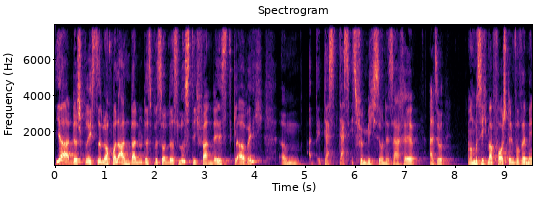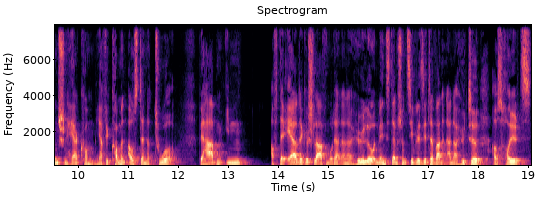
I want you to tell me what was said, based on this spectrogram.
Ja, da sprichst du nochmal an, wann du das besonders lustig fandest, glaube ich. Ähm, das, das ist für mich so eine Sache. Also, man muss sich mal vorstellen, wo wir Menschen herkommen. Ja, wir kommen aus der Natur. Wir haben in auf der Erde geschlafen oder in einer Höhle und wenn es dann schon zivilisierte waren, in einer Hütte aus Holz.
